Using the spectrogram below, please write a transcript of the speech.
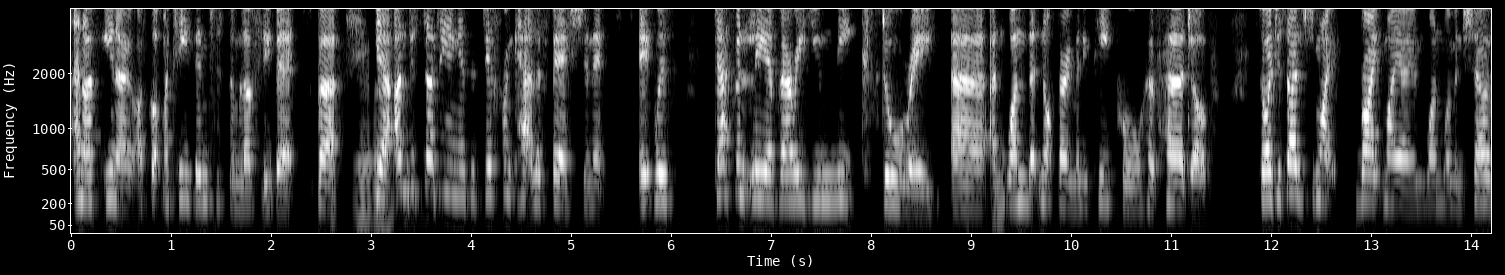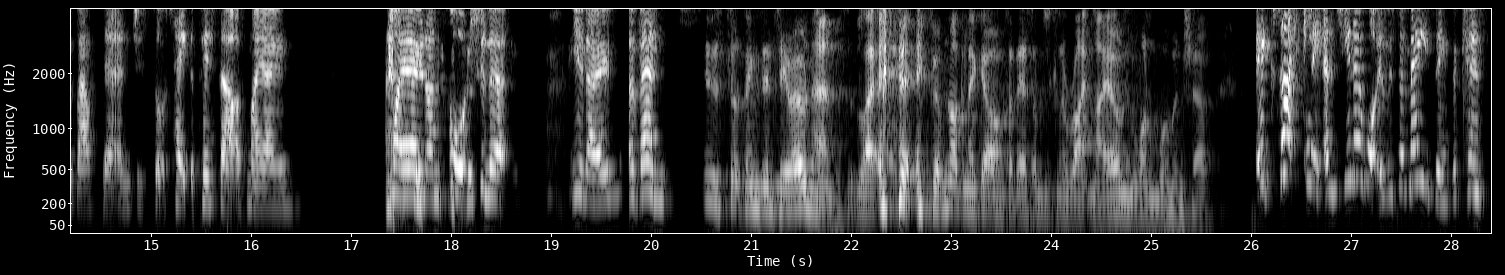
and I've, you know, I've got my teeth into some lovely bits. But yeah. yeah, understudying is a different kettle of fish, and it's it was definitely a very unique story uh, and one that not very many people have heard of. So I decided to might write my own one woman show about it and just sort of take the piss out of my own my own unfortunate you know events. You just took things into your own hands. Like if i'm not going to go on for this i'm just going to write my own one woman show. Exactly. And you know what? It was amazing because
